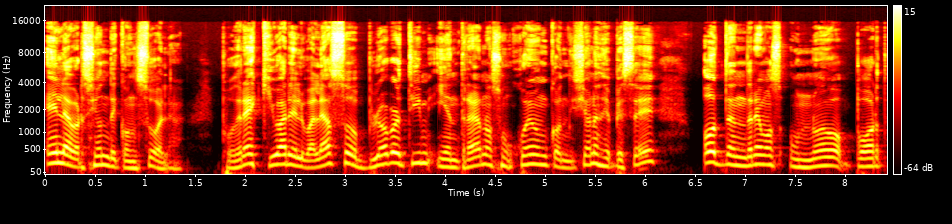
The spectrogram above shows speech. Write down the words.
en la versión de consola. ¿Podrá esquivar el balazo Blobber Team y entregarnos un juego en condiciones de PC? ¿O tendremos un nuevo port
